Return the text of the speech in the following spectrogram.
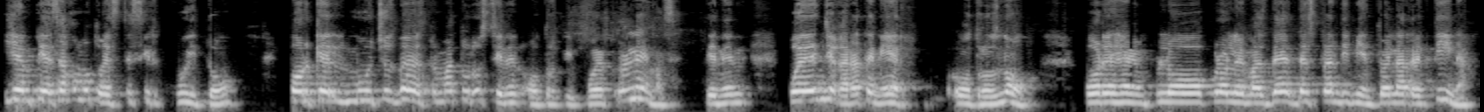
y empieza como todo este circuito, porque muchos bebés prematuros tienen otro tipo de problemas. Tienen, pueden llegar a tener, otros no. Por ejemplo, problemas de desprendimiento de la retina.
